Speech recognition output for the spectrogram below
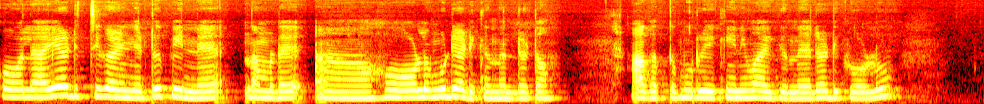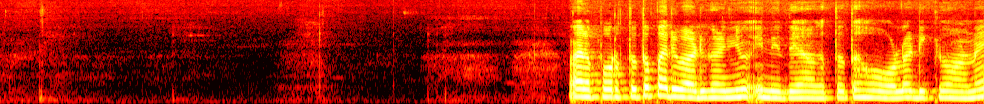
കോലായി അടിച്ച് കഴിഞ്ഞിട്ട് പിന്നെ നമ്മുടെ ഹോളും കൂടി അടിക്കുന്നുണ്ട് കേട്ടോ. അകത്ത് മുറിയൊക്കെ ഇനി വൈകുന്നേരം അടിക്കുള്ളൂ. അങ്ങനെ പുറത്തത്തെ പരിപാടി കഴിഞ്ഞു. ഇനി ഇതേ അകത്തത്തെ ഹോൾ അടിക്കുവാണ്.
